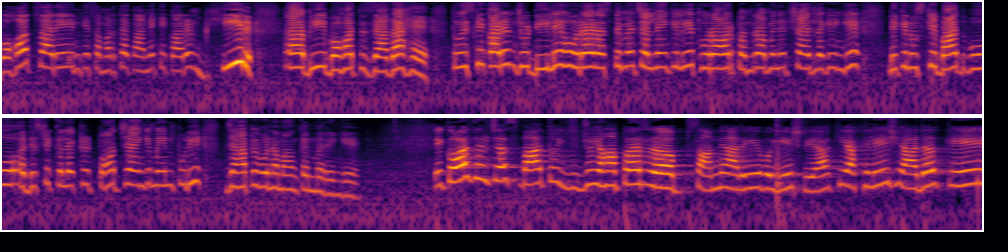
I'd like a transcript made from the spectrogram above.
बहुत सारे इनके समर्थक आने के कारण भीड़ भी बहुत ज़्यादा है। तो इसके कारण जो डीले हो रहा है रास्ते में चलने के लिए, थोड़ा और पंद्रह मिनट शायद लगेंगे, लेकिन उसके बाद वो डिस्ट्रिक्ट कलेक्ट्रेट पहुँच जाएँगे मेनपुरी जहाँ पे वो नामांकन भरेंगे। एक और दिलचस्प बात तो जो यहाँ पर सामने आ रही है वो ये श्रेया कि अखिलेश यादव के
